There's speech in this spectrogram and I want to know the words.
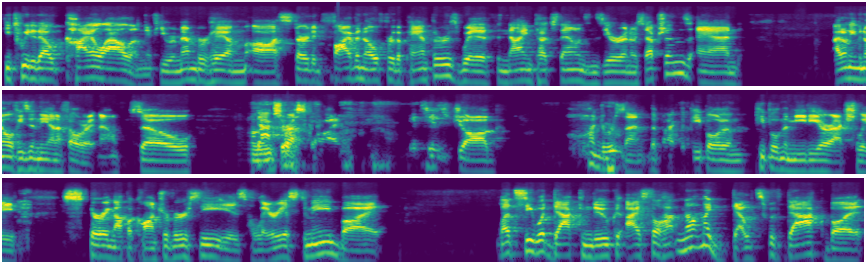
he tweeted out Kyle Allen, if you remember him, uh, started 5 and 0 for the Panthers with nine touchdowns and zero interceptions. And I don't even know if he's in the NFL right now. So Dak so. Prescott, it's his job 100%. The fact that people, people in the media are actually stirring up a controversy is hilarious to me. But let's see what Dak can do. I still have not my doubts with Dak, but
